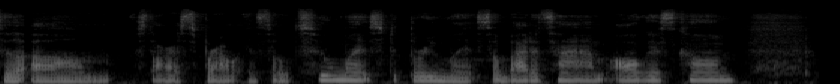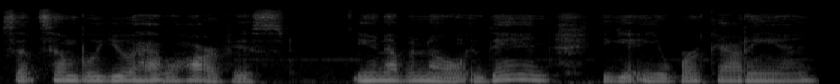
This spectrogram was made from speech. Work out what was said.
to um start sprouting. So two months to three months. So by the time August come, September, you'll have a harvest. You never know. And then you're getting your workout in.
